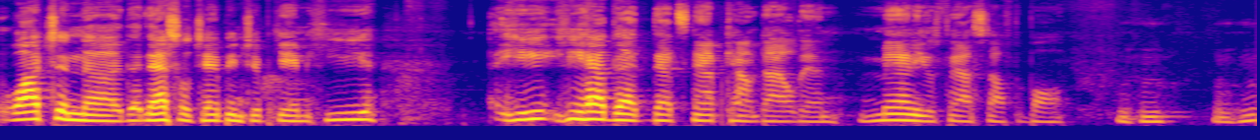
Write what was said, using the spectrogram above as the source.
watching uh, that national championship game. He he he had that that snap count dialed in. Man, he was fast off the ball. Mm-hmm. Mm-hmm.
